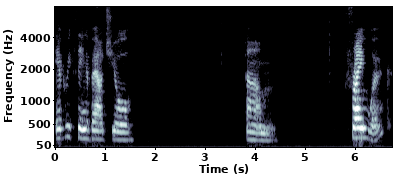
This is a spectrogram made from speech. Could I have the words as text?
everything about your um, framework,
